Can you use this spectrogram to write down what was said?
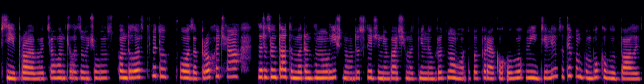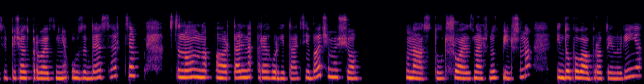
всі прояви цього анкілозуючого спондилоартриту поза про, хоча за результатами рентгенологічного дослідження бачимо зміни грудного та поперекового відділів за типом бамбукової палиці. Під час проведення УЗД серця встановлена аортальна регургітація. Бачимо, що у нас тут шоя значно збільшена, і добова протеїнурія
